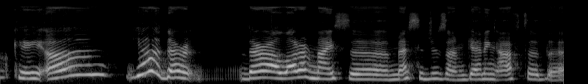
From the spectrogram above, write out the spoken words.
Okay. Um. Yeah. There. There are a lot of nice uh, messages I'm getting after the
